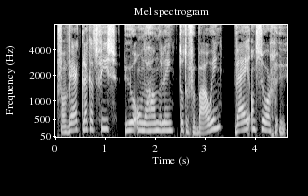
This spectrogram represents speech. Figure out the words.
Van werkplekadvies, huuronderhandeling tot een verbouwing, wij ontzorgen u.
